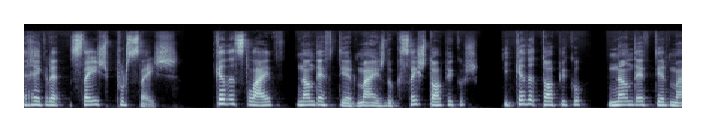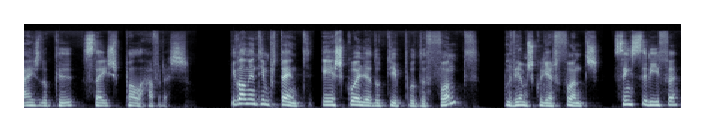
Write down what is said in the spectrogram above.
a regra 6 por 6. Cada slide não deve ter mais do que 6 tópicos e cada tópico não deve ter mais do que 6 palavras. Igualmente importante é a escolha do tipo de fonte. Devemos escolher fontes sem serifa,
